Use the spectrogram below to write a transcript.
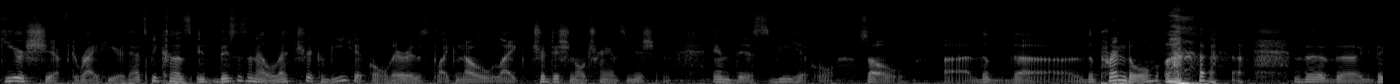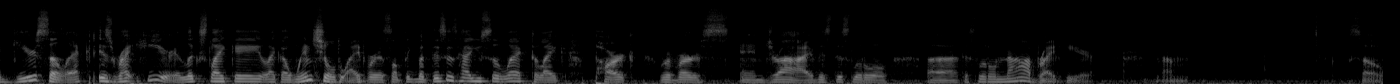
gear shift right here. That's because it, this is an electric vehicle. There is like no like traditional transmission in this vehicle. So uh, the the the Prindle, the the the gear select is right here. It looks like a like a windshield wiper or something, but this is how you select like park, reverse, and drive. Is this little uh, this little knob right here. Um, so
